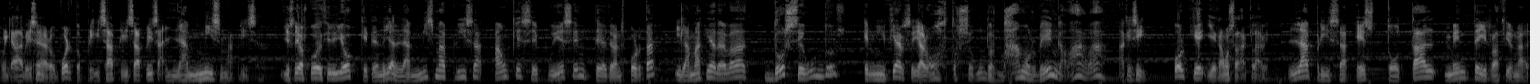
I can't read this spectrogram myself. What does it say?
porque ya la veis en el aeropuerto, prisa, prisa, prisa, la misma prisa. Y esto ya os puedo decir yo que tendrían la misma prisa aunque se pudiesen teletransportar y la máquina tardara dos segundos en iniciarse y algo, oh, dos segundos, vamos, venga, va, va. Aquí sí, porque llegamos a la clave. La prisa es totalmente irracional.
